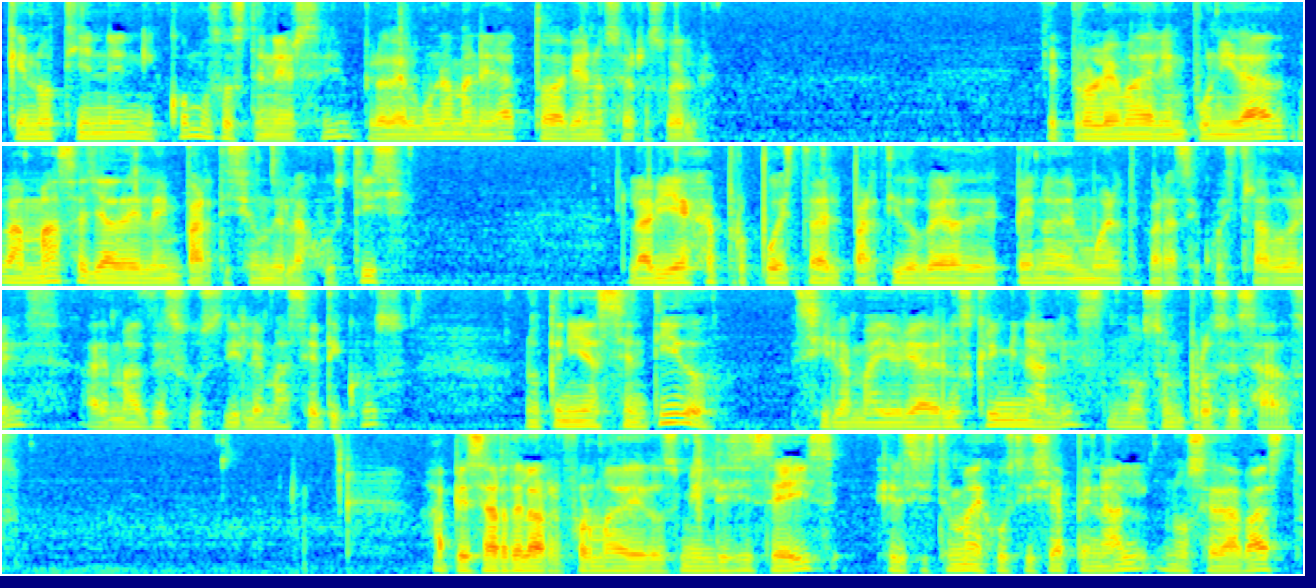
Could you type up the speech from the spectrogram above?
que no tienen ni cómo sostenerse, pero de alguna manera todavía no se resuelve. El problema de la impunidad va más allá de la impartición de la justicia. La vieja propuesta del Partido Verde de pena de muerte para secuestradores, además de sus dilemas éticos, no tenía sentido si la mayoría de los criminales no son procesados. A pesar de la reforma de 2016, el sistema de justicia penal no se da abasto,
